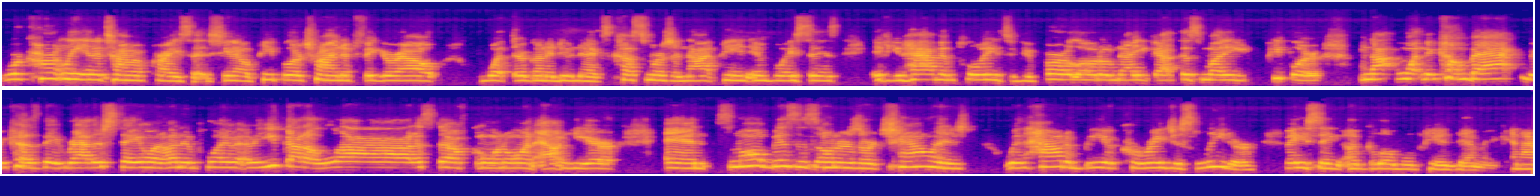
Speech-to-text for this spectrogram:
we're currently in a time of crisis. You know, people are trying to figure out what they're going to do next. Customers are not paying invoices. If you have employees, if you furloughed them, now you got this money. People are not wanting to come back because they'd rather stay on unemployment. I mean, you've got a lot of stuff going on out here, and small business owners are challenged with how to be a courageous leader facing a global pandemic. And I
